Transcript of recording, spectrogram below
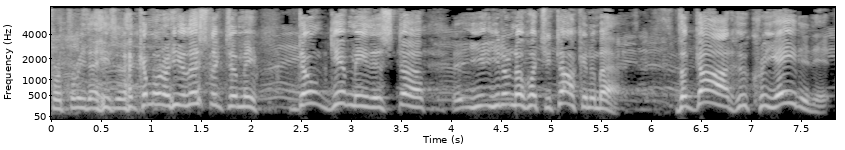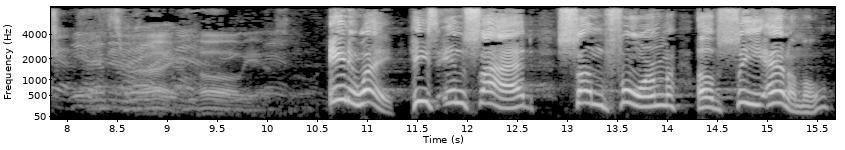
for three days. Come on, are you listening to me? Don't give me this stuff. You, you don't know what you're talking about. The God who created it. That's right. Oh, yes. Anyway, he's inside some form of sea animal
